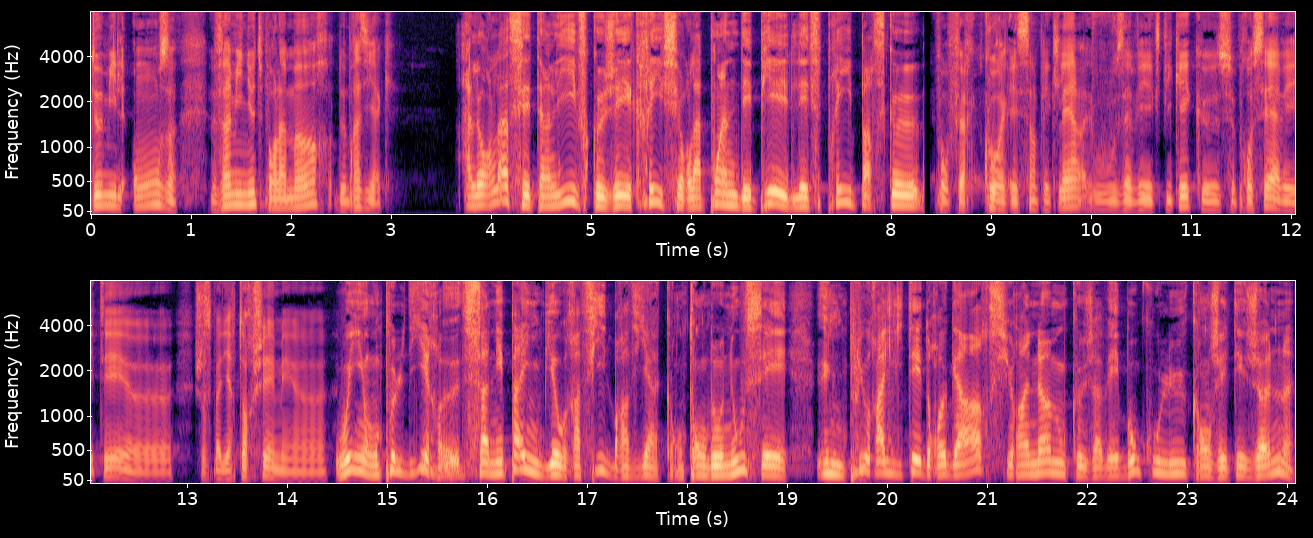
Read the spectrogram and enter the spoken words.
2011, 20 minutes pour la mort de Brasillac. Alors là, c'est un livre que j'ai écrit sur la pointe des pieds et de l'esprit parce que... Pour faire court et simple et clair, vous avez expliqué que ce procès avait été, euh, j'ose pas dire torché, mais... Euh... Oui, on peut le dire, euh, ça n'est pas une biographie de Brasillac. Entendons-nous, c'est une pluralité de regards sur un homme que j'avais beaucoup lu quand j'étais jeune,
